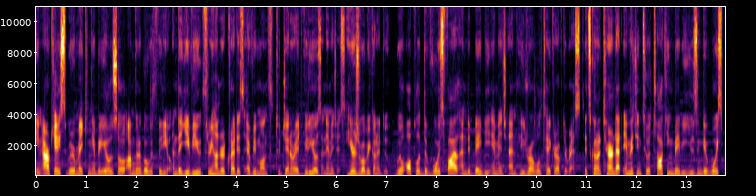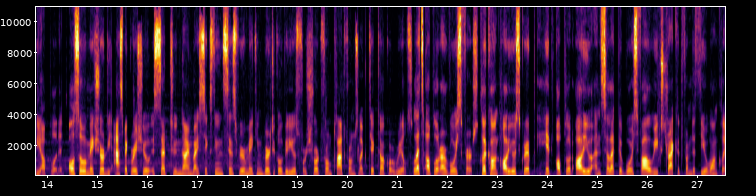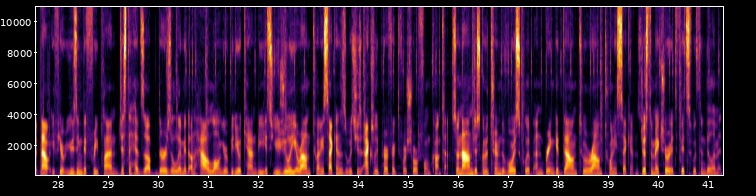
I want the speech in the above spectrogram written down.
In our case, we're making a video, so I'm gonna go with video. And they give you 300 credits every month to generate videos and images. Here's what we're gonna do. We'll upload the voice file and the baby image and Hedra will take care of the rest. It's gonna turn that image into a talking baby using the voice be uploaded. Also, make sure the aspect ratio is set to 9 by 16 since we are making vertical videos for short form platforms like TikTok or Reels. Let's upload our voice first. Click on audio script, hit upload audio and select the voice file we extracted from the Theo Von clip. Now, if you're using the free plan, just a heads up, there is a limit on how long your video can be. It's usually around 20 seconds, which is actually perfect for short form content. So now I'm just to trim the voice clip and bring it down to around 20 seconds, just to make sure it fits within the limit.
